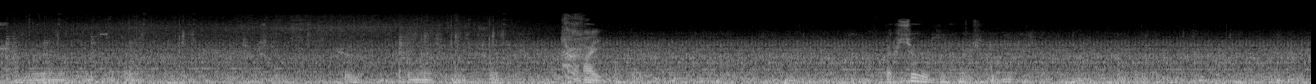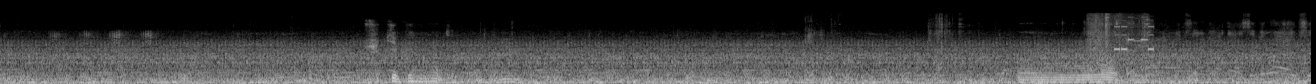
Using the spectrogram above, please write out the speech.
Что, наверное, не хватает. Что, что у нас тут? Ай. Да все, захвачено. Что тебе надо? Вот. Собираемся.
